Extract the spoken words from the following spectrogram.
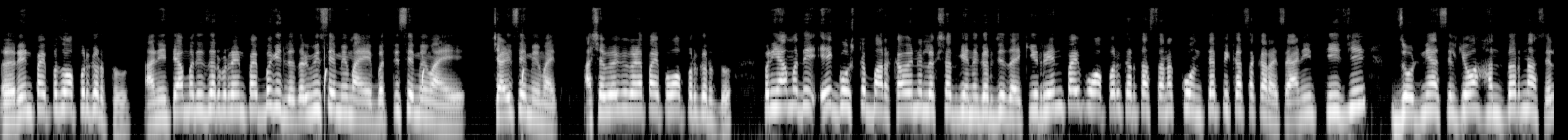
रेन पाईपाचा वापर करतो. आणि त्यामध्ये जर रेन पाईप बघितलं तर वीस एम एम आहे बत्तीस एम एम आहे चाळीस एम एम आहेत. अशा वेगवेगळ्या पाईप वापर करतो. पण यामध्ये एक गोष्ट बारकाव्याने लक्षात घेणं गरजेचं आहे की रेन पाईप वापर करत असताना कोणत्या पिकाचा करायचा आहे? आणि ती जी जोडणी असेल किंवा हंतरणं असेल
